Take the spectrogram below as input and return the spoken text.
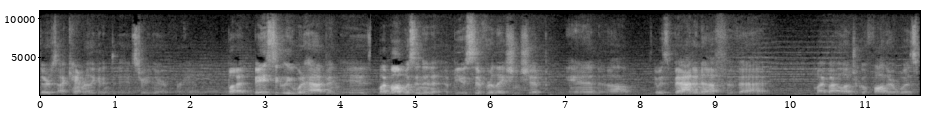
there's I can't really get into the history there for him. But basically what happened is my mom was in an abusive relationship and um, it was bad enough that my biological father was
